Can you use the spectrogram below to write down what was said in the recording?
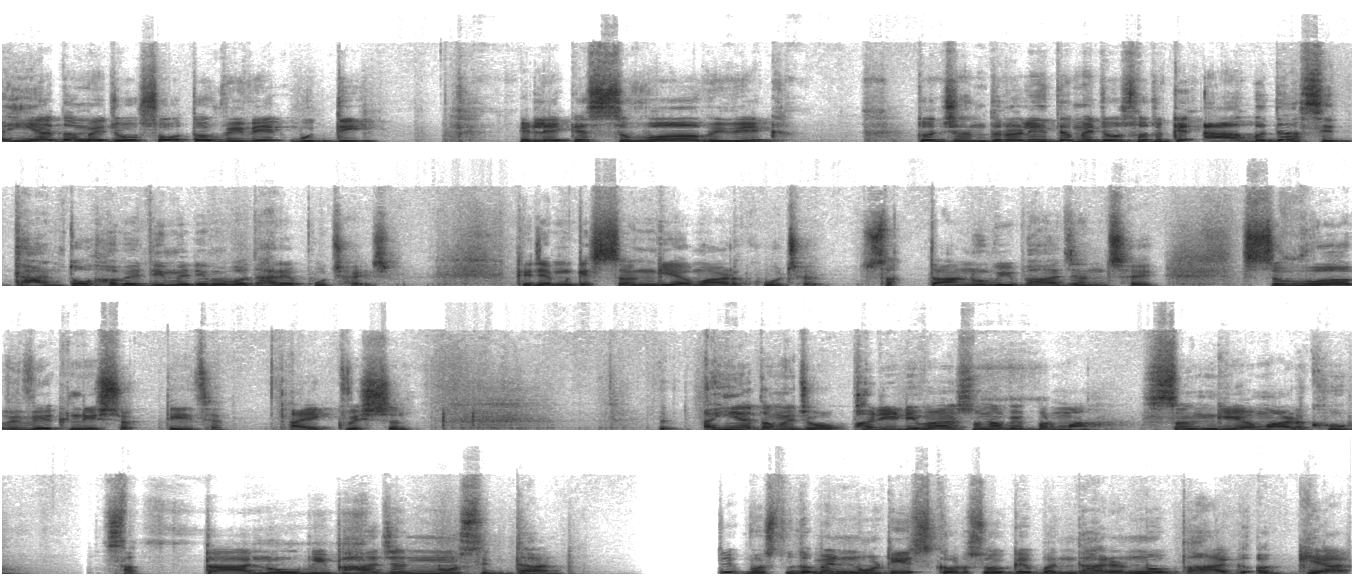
અહીંયા તમે જોશો તો વિવેક બુદ્ધિ, એટલે કે સ્વ વિવેક તો જનરલી તમે જોશો તો કે આ બધા સિદ્ધાંતો હવે ધીમે ધીમે વધારે પૂછાય છે. કે જેમ કે સંઘીય માળખું છે, સત્તાનું વિભાજન છે સ્વ વિવેકની શક્તિ છે. આ એક ક્વેશ્ચન અહીંયા તમે જો ફરી ડિવાઇસોના પેપરમાં સંઘીય માળખું, સત્તાનું વિભાજનનો સિદ્ધાંત. એક વસ્તુ તમે નોટિસ કરશો કે બંધારણનો ભાગ અગિયાર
